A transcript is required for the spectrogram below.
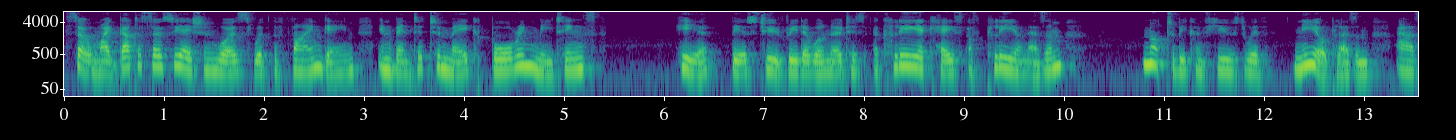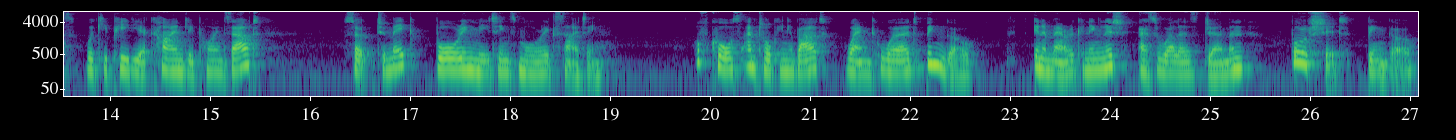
So my gut association was with the fine game invented to make boring meetings. Here, the astute reader will notice a clear case of pleonasm, not to be confused with neoplasm, as Wikipedia kindly points out. So, to make boring meetings more exciting. Of course, I'm talking about wank word bingo. In American English, as well as German, bullshit bingo.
